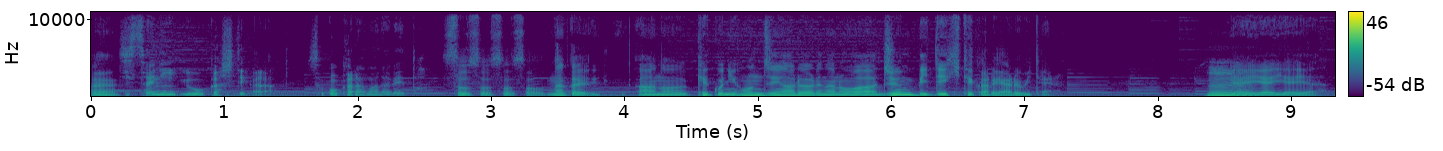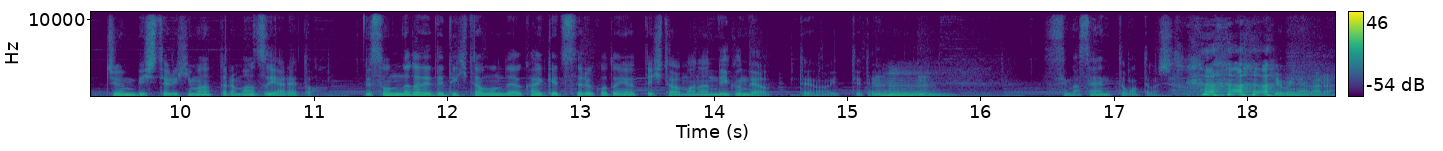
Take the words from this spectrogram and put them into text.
うん。実際に動かしてからそこから学べと。そうそうそうそう。なんかあの結構日本人あるあるなのは準備できてからやるみたいな、うん。いやいやいやいや準備してる暇あったらまずやれと。でその中で出てきた問題を解決することによって人は学んでいくんだよっていうのを言ってて、ううんん。すいませんって思ってました。読みながら。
